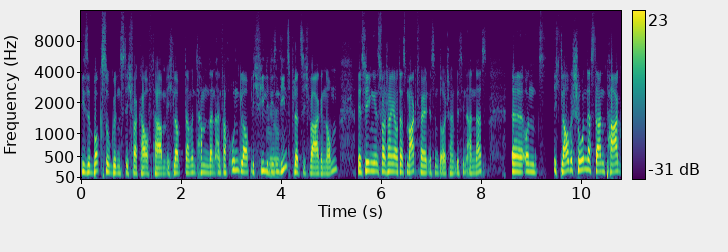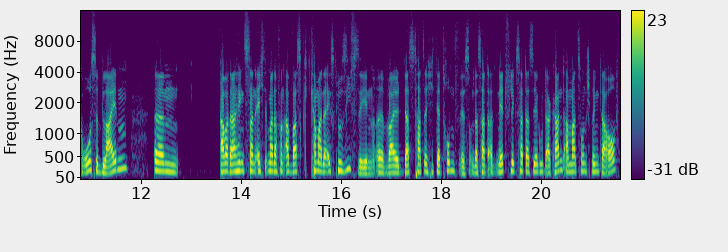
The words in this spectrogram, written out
diese Box so günstig verkauft haben. Ich glaube, damit haben dann einfach unglaublich viele diesen Dienst plötzlich wahrgenommen. Deswegen ist wahrscheinlich auch das Marktverhältnis in Deutschland ein bisschen anders. Äh, und ich glaube schon, dass da ein paar große bleiben. Ähm, aber da hängt es dann echt immer davon ab, was kann man da exklusiv sehen, äh, weil das tatsächlich der Trumpf ist. Und das hat Netflix hat das sehr gut erkannt, Amazon springt da auf.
